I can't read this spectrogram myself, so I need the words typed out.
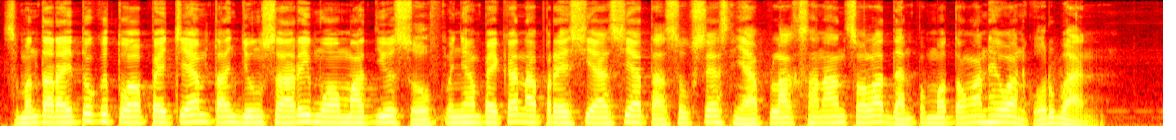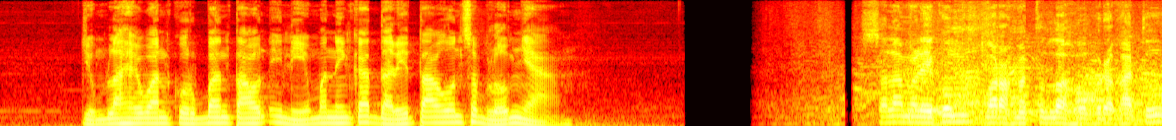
Sementara itu Ketua PCM Tanjung Sari Muhammad Yusuf menyampaikan apresiasi atas suksesnya pelaksanaan sholat dan pemotongan hewan kurban. Jumlah hewan kurban tahun ini meningkat dari tahun sebelumnya. Assalamualaikum warahmatullahi wabarakatuh.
